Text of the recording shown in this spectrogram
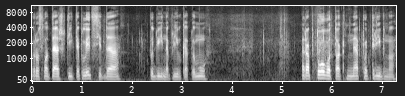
росла теж в тій теплиці, де подвійна плівка, тому раптово так не потрібно.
